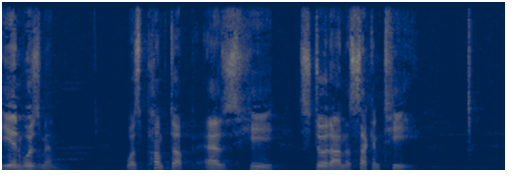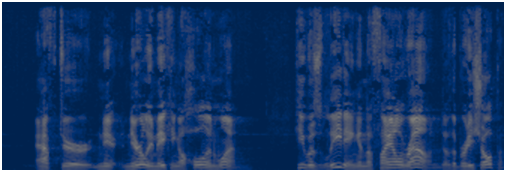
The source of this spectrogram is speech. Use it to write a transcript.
Ian Woosnam was pumped up as he stood on the second tee. After ne- nearly making a hole in one, he was leading in the final round of the British Open.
